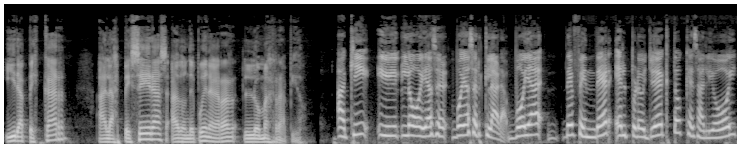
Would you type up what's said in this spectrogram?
ir a pescar a las peceras a donde pueden agarrar lo más rápido aquí y lo voy a hacer, voy a ser clara, voy a defender el proyecto que salió hoy.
